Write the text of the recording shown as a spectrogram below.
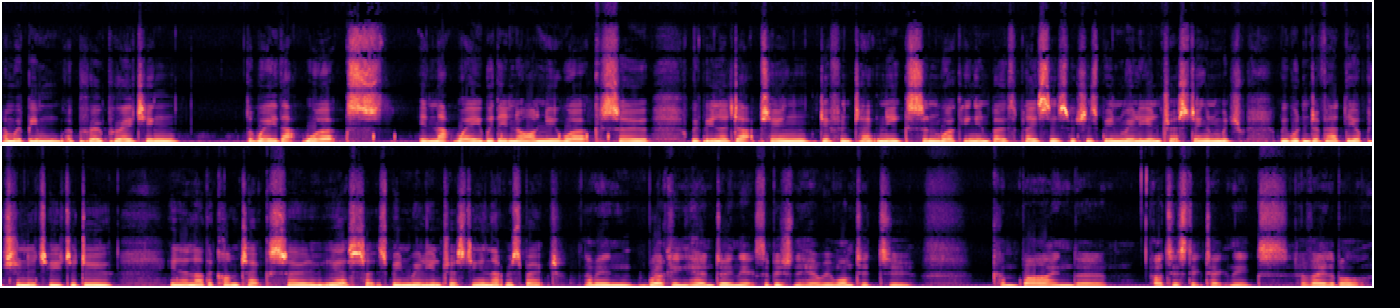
And we've been appropriating the way that works in that way within our new work. So we've been adapting different techniques and working in both places, which has been really interesting and which we wouldn't have had the opportunity to do in another context. So, yes, it's been really interesting in that respect. I mean, working here and doing the exhibition here, we wanted to combine the artistic techniques available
